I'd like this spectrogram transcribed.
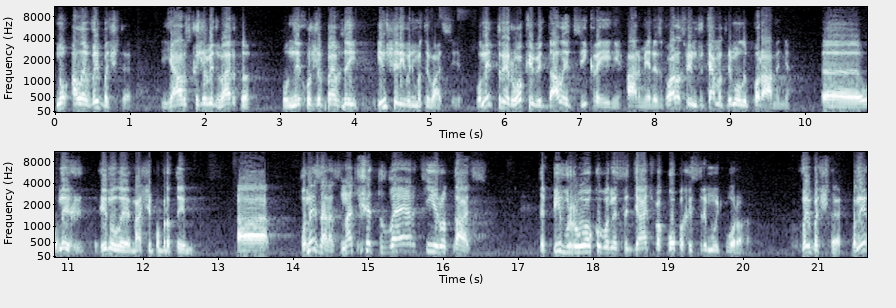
Ну але вибачте, я вам скажу відверто, у них уже певний інший рівень мотивації. Вони три роки віддали цій країні армії, ризикували своїм життям, отримали поранення. Е, у них гинули наші побратими. Вони зараз на четвертій ротації, де півроку вони сидять в окопах і стримують ворога. Вибачте, вони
